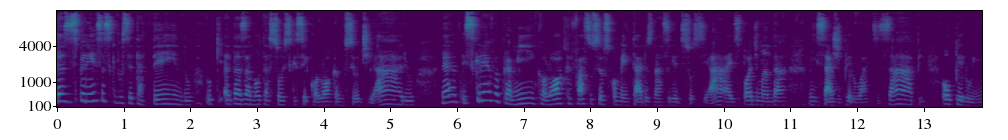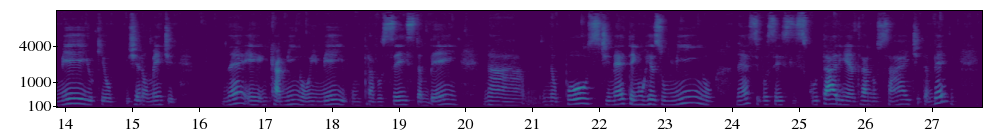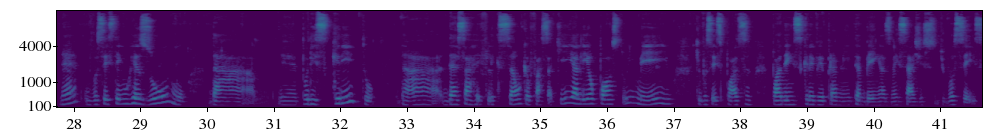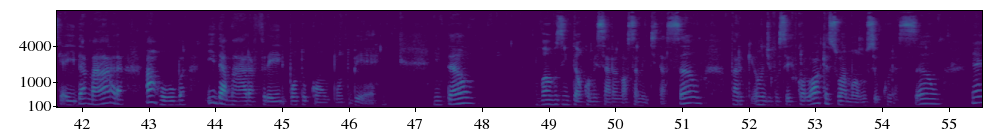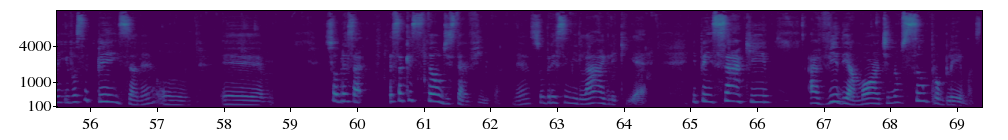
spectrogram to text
das experiências que você está tendo, o que, das anotações que você coloca no seu diário. Né? Escreva para mim, coloque, faça os seus comentários nas redes sociais, pode mandar mensagem pelo WhatsApp ou pelo e-mail, que eu geralmente né, encaminho o e-mail para vocês também na, no post, né, tem um resuminho, né, se vocês escutarem entrar no site também, né? Vocês têm um resumo da, é, por escrito da, dessa reflexão que eu faço aqui e ali eu posto o e-mail que vocês possam, podem escrever para mim também as mensagens de vocês, que é idamara, arroba, idamarafreire.com.br. Então, vamos então começar a nossa meditação, para que onde você coloque a sua mão no seu coração, né? E você pensa né, um, é, sobre essa, essa questão de estar viva, né? sobre esse milagre que é. E pensar que a vida e a morte não são problemas,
